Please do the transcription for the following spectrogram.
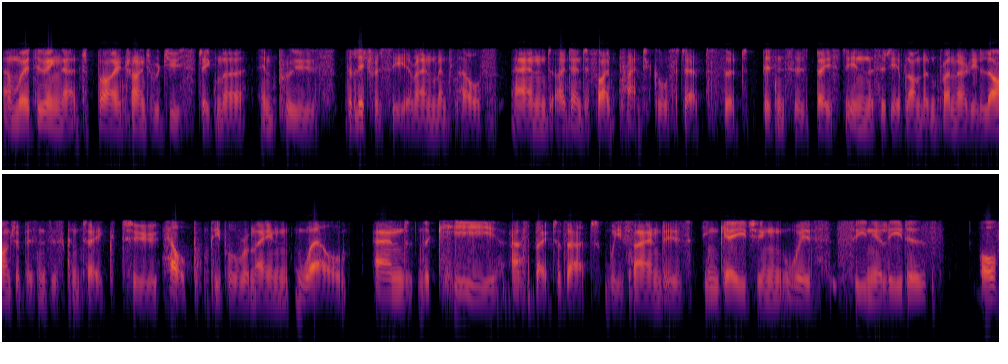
And we're doing that by trying to reduce stigma, improve the literacy around mental health, and identify practical steps that businesses based in the City of London, primarily larger businesses, can take to help people remain well and the key aspect of that we found is engaging with senior leaders of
